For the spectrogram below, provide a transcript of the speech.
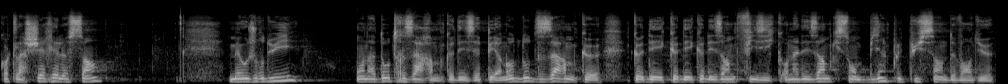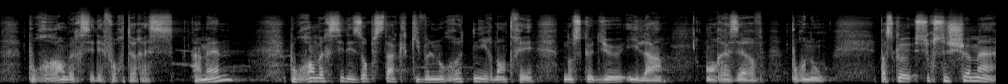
contre la chair et le sang. Mais aujourd'hui, on a d'autres armes que des épées, on a d'autres armes que, que, des, que, des, que des armes physiques. On a des armes qui sont bien plus puissantes devant Dieu pour renverser des forteresses. Amen pour renverser les obstacles qui veulent nous retenir d'entrer dans ce que Dieu il a en réserve pour nous. Parce que sur ce chemin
